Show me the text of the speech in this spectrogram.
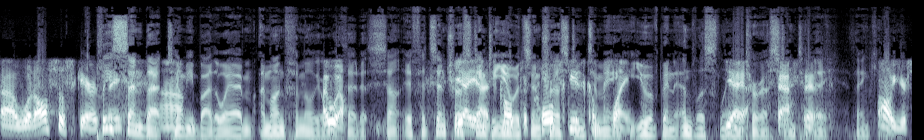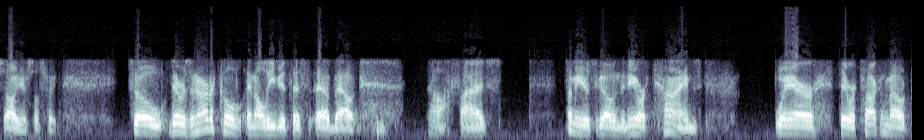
Uh, what also scares Please me. Please send that to um, me, by the way. I'm, I'm unfamiliar I with it. It's, uh, if it's interesting yeah, to it's you, it's interesting to me. You have been endlessly Yeah, yeah, interesting today. Thank you. Oh, you're so you're so sweet. So there was an article, and I'll leave you with this about oh, five some years ago in the New York Times, where they were talking about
